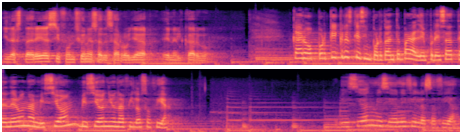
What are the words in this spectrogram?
y las tareas y funciones a desarrollar en el cargo. Caro, ¿por qué crees que es importante para la empresa tener una misión, visión y una filosofía? Visión, misión y filosofía.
